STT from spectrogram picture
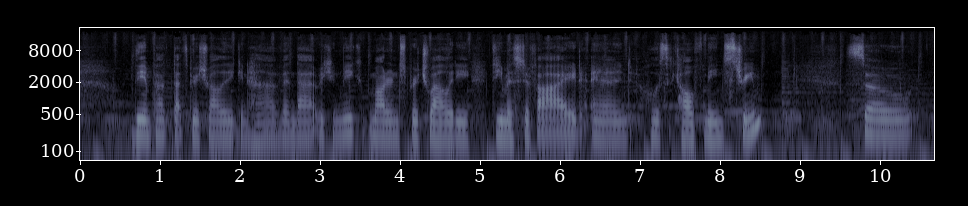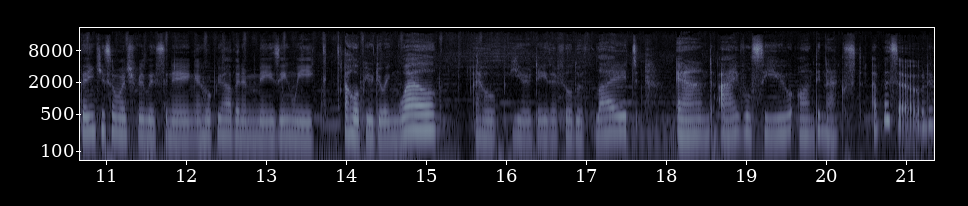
the impact that spirituality can have and that we can make modern spirituality demystified and holistic health mainstream. So, thank you so much for listening. I hope you have an amazing week. I hope you're doing well. I hope your days are filled with light. And I will see you on the next episode.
